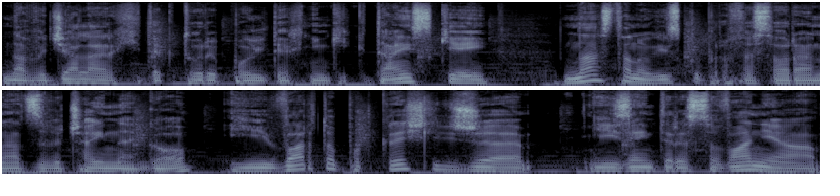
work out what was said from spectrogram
na Wydziale Architektury Politechniki Gdańskiej na stanowisku profesora nadzwyczajnego i warto podkreślić, że jej zainteresowania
